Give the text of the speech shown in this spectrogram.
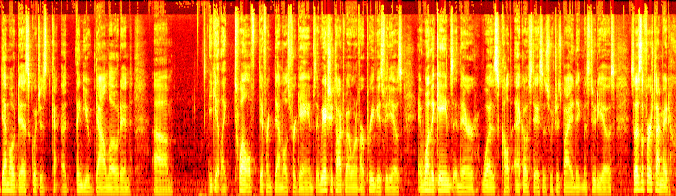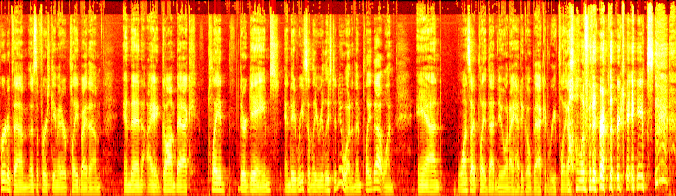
demo disc, which is a thing you download and um, you get like 12 different demos for games. And we actually talked about one of our previous videos. And one of the games in there was called Echo Stasis, which was by Enigma Studios. So that's the first time I'd heard of them. That's the first game I'd ever played by them. And then I had gone back, played their games, and they recently released a new one and then played that one. And once I played that new one, I had to go back and replay all of their other games.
